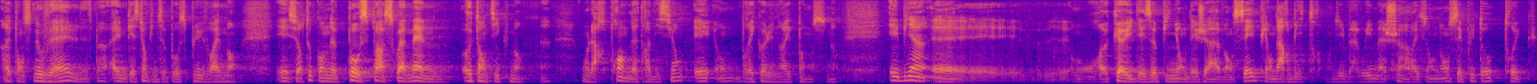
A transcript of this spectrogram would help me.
réponse nouvelle, n'est-ce pas, à une question qui ne se pose plus vraiment, et surtout qu'on ne pose pas soi-même authentiquement. Hein. On la reprend de la tradition et on bricole une réponse. Non eh bien, euh, on recueille des opinions déjà avancées, puis on arbitre. On dit, bah oui, machin a raison, non, c'est plutôt truc.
